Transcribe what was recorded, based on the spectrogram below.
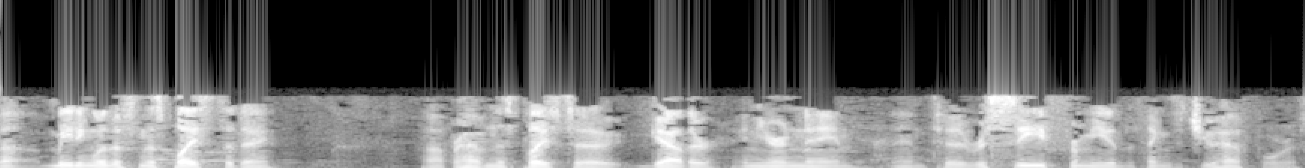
uh, meeting with us in this place today, uh, for having this place to gather in your name and to receive from you the things that you have for us.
